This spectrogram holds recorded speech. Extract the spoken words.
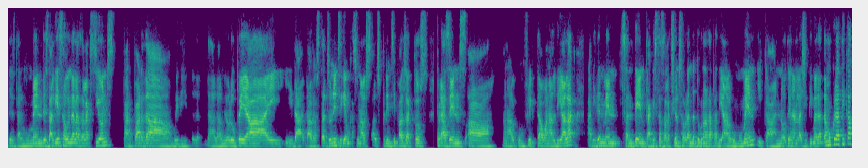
des del moment, des del dia següent de les eleccions, per part de, vull dir, de la Unió Europea i, i de, dels Estats Units, diguem que són els, els principals actors presents uh, en el conflicte o en el diàleg, evidentment s'entén que aquestes eleccions s'hauran de tornar a repetir en algun moment i que no tenen legitimitat democràtica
